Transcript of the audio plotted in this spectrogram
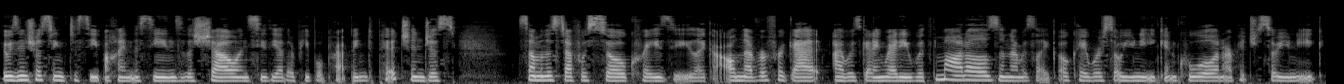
it was interesting to see behind the scenes of the show and see the other people prepping to pitch and just some of the stuff was so crazy. Like I'll never forget, I was getting ready with the models and I was like, okay, we're so unique and cool and our pitch is so unique.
